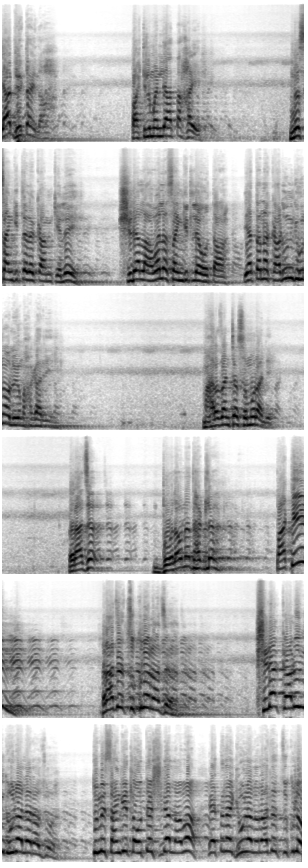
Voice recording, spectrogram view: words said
या भेटायला. पाटील म्हणले आता हाय. न सांगितलेलं काम केलंय. शिड्या लावायला सांगितल्या होता. येताना काढून घेऊन आलोय महागारी. महाराजांच्या समोर आले. राज बोलावणं धाडलं. पाटील राज चुकलो राज. शिड्या काढून घेऊन आला राजू. तुम्ही सांगितलं होतं शिड्या लावा येताना घेऊन आलो राज चुकलो.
